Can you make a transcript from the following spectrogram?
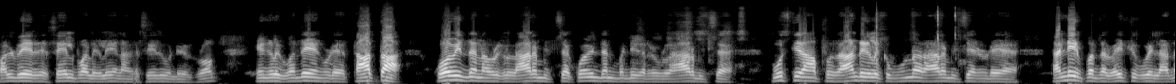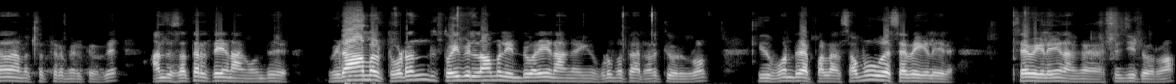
பல்வேறு செயல்பாடுகளையும் நாங்கள் செய்து கொண்டிருக்கிறோம். எங்களுக்கு வந்து எங்களுடைய தாத்தா கோவிந்தன் அவர்கள் ஆரம்பித்த கோவிந்தன் பண்டிதர் அவர்கள் ஆரம்பித்த நூற்றி நாற்பது ஆண்டுகளுக்கு முன்னர் ஆரம்பித்த என்னுடைய தண்ணீர் பந்தல் வயிற்று கோயில் அன்னதான சத்திரம் இருக்கிறது. அந்த சத்திரத்தையும் நாங்கள் வந்து விடாமல் தொடர்ந்து தொய்வில்லாமல் இன்று வரை நாங்கள் எங்கள் குடும்பத்தார் நடத்தி வருகிறோம். இது போன்ற பல சமூக சேவைகளை சேவைகளையும் நாங்கள் செஞ்சுட்டு வர்றோம்.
